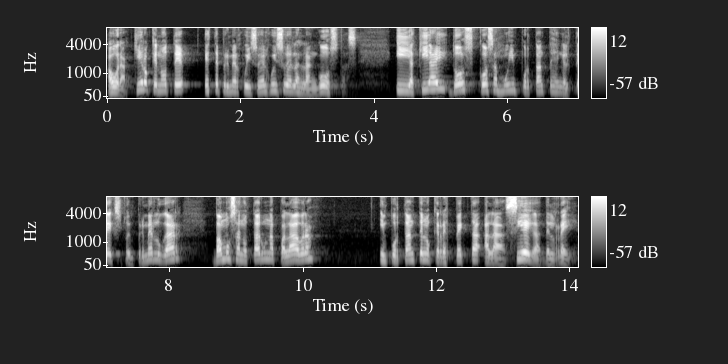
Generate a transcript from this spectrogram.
Ahora, quiero que note este primer juicio, es el juicio de las langostas. Y aquí hay dos cosas muy importantes en el texto. En primer lugar, vamos a notar una palabra importante en lo que respecta a la ciega del rey.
